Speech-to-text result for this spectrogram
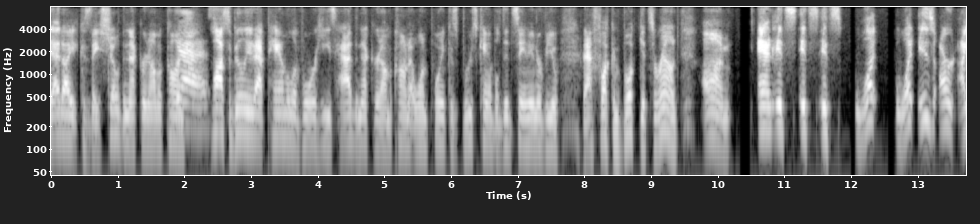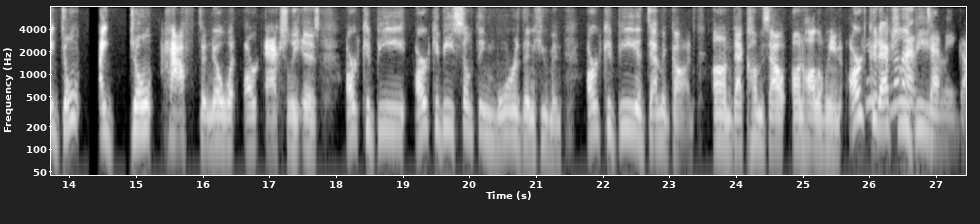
deadite because they showed the Necronomicon yes. possibility that Pamela Voorhees had the Necronomicon at one point because Bruce Campbell did say in an interview that fucking book gets around. Um, and it's it's it's what what is art? I don't I don't have to know what art actually is. Art could be art could be something more than human. Art could be a demigod um that comes out on Halloween. Art He's could actually not be demigod.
